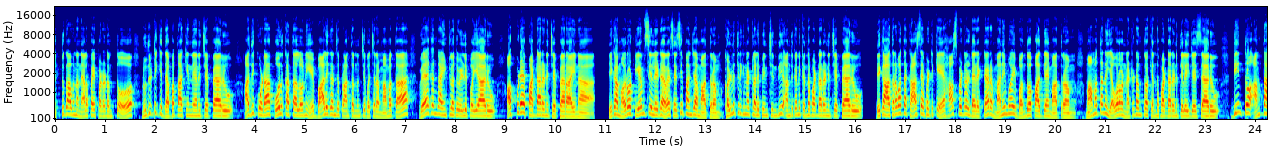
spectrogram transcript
ఎత్తుగా ఉన్న నేలపై పడడంతో నుదుటికి దెబ్బ తాకింది అని చెప్పారు. అది కూడా కోల్కతాలోని బాలిగంజ్ ప్రాంతం నుంచి వచ్చిన మమత వేగంగా ఇంట్లోకి వెళ్ళిపోయారు. అప్పుడే పడ్డారని చెప్పారు ఆయన. ఇక మరో టీఎంసీ లీడర్ శశి పంజా మాత్రం కళ్ళు తిరిగినట్లు అనిపించింది అందుకని కింద పడ్డారని చెప్పారు. ఇక ఆ తర్వాత కాసేపటికే హాస్పిటల్ డైరెక్టర్ మణిమోయ్ బందోపాధ్యాయ్ మాత్రం మమతను ఎవరో నెట్టడంతో కింద పడ్డారని తెలియజేశారు. దీంతో అంతా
